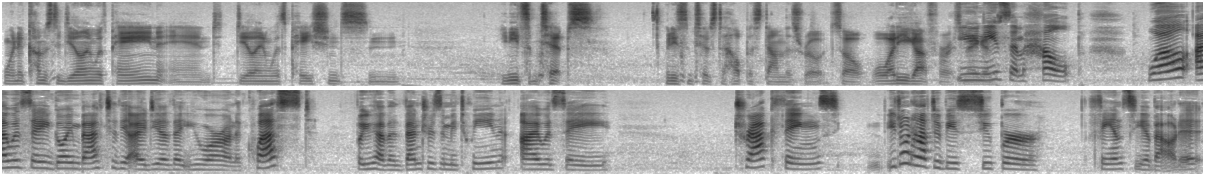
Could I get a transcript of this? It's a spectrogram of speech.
when it comes to dealing with pain and dealing with patience and you need some tips. We need some tips to help us down this road. So, what do you got for us, you Megan? need some help well i would say going back to the idea that you are on a quest but you have adventures in between i would say track things you don't have to be super fancy about it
